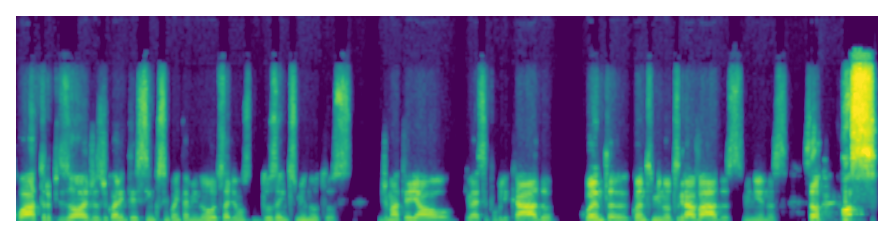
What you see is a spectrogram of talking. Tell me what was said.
Quatro episódios de 45, 50 minutos, ali uns 200 minutos de material que vai ser publicado. Quanto, quantos minutos gravados, meninos? Nossa!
